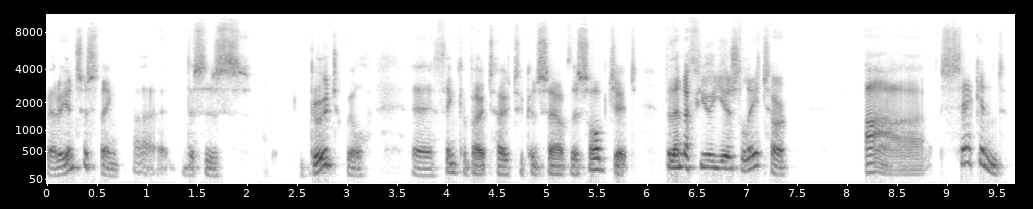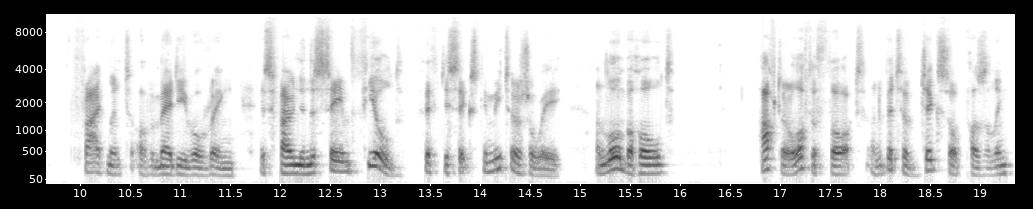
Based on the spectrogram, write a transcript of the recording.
Very interesting. Uh, this is good. We'll uh, think about how to conserve this object. But then a few years later, A second fragment of a medieval ring is found in the same field, 50, 60 metres away. And lo and behold, after a lot of thought and a bit of jigsaw puzzling,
